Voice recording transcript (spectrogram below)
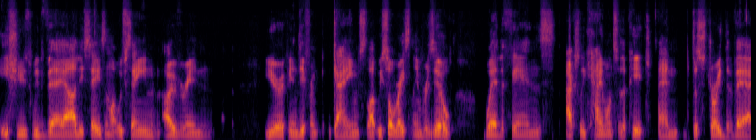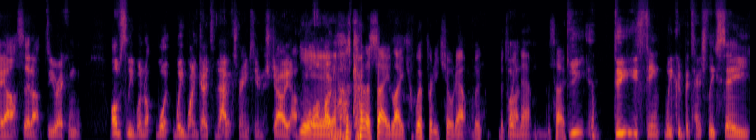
issues with VAR this season, like we've seen over in Europe in different games? Like we saw recently in Brazil, where the fans actually came onto the pitch and destroyed the VAR setup. Do you reckon? Obviously, we're not. We won't go to that extremes here in Australia. Yeah, Well, I I was gonna say like we're pretty chilled out be- between that. So do you, do you think we could potentially see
